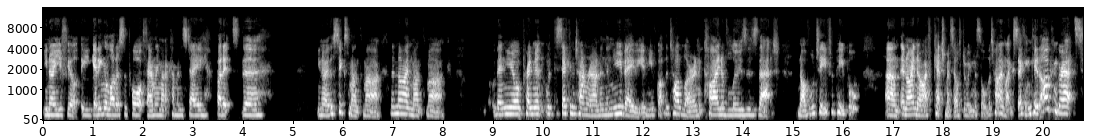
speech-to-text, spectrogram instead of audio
you know you feel you're getting a lot of support family might come and stay but it's the you know the six month mark the nine month mark. Then you're pregnant with the second time around and the new baby and you've got the toddler and it kind of loses that novelty for people um, and I know I catch myself doing this all the time, like second kid, oh, congrats,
